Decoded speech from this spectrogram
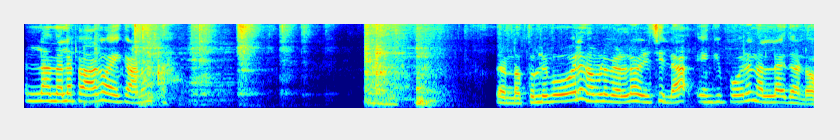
എല്ലാം നല്ല പാകമായി കാണും. ഇതുണ്ടോ? തുള്ളി പോലെ നമ്മൾ വെള്ളം ഒഴിച്ചില്ല. എങ്കിൽ പോലും നല്ല ഇതുണ്ടോ?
